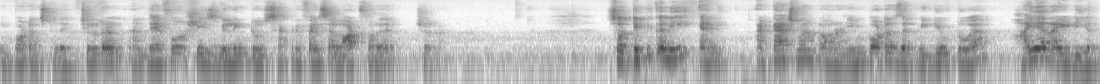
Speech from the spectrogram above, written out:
importance to their children, and therefore she is willing to sacrifice a lot for their children. So typically an attachment or an importance that we give to a higher ideal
